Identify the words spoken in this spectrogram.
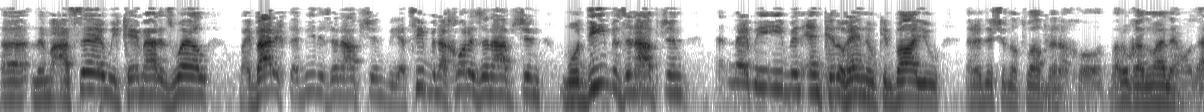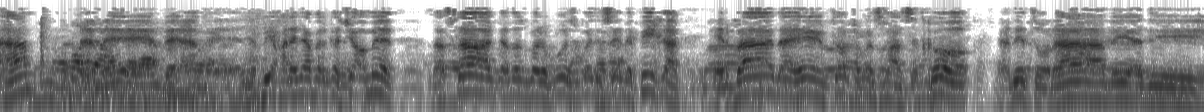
uh, Lema'aseh, we came out as well. My Barich David is an option, V'yatzib Benachor is an option, Modim is an option, and maybe even En Kelohenu can buy you על ידי שנותרו הברכות. ברוך הנועה לעולם, אמן ואמן. לפי חנניה בן קשיא אומר, נשא הקדוש ברוך הוא שכל ישראל לפיך, הרבד ההם, טוב שבזמן צדקו, ידי תורה וידי.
